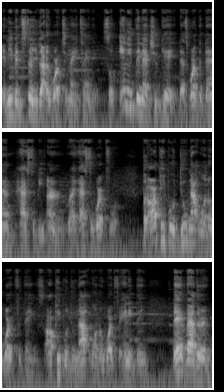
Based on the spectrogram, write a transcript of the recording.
and even still, you got to work to maintain it. So anything that you get that's worth a damn has to be earned, right? Has to work for. But our people do not want to work for things. Our people do not want to work for anything. They'd rather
